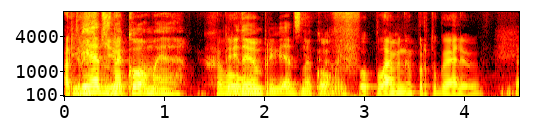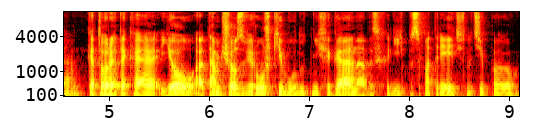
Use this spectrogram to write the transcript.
Привет, отрывки знакомая. Hello Передаем привет, знакомый. в пламенную Португалию, Да. которая такая, йоу, а там что, зверушки будут? Нифига, надо сходить посмотреть, ну, типа,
